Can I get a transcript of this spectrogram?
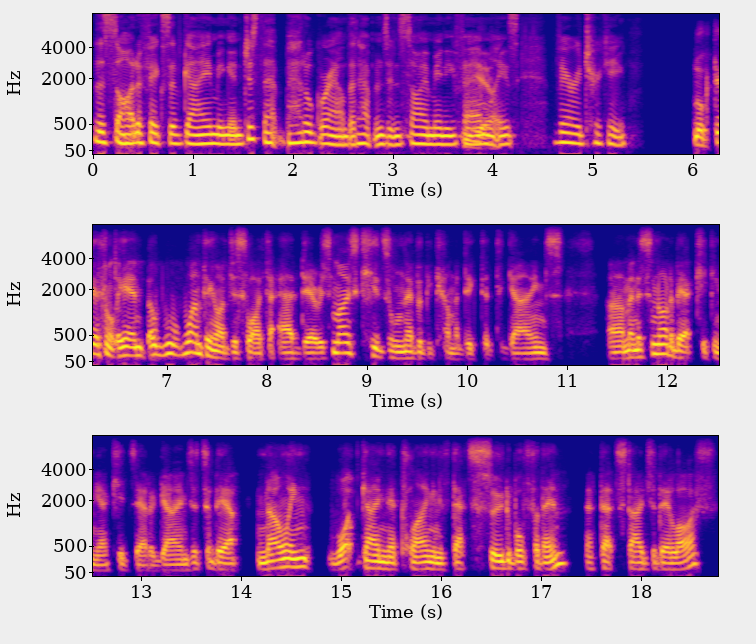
the side effects of gaming and just that battleground that happens in so many families. Yeah. Very tricky. Look, definitely. And uh, one thing I'd just like to add there is most kids will never become addicted to games. Um, and it's not about kicking our kids out of games. It's about knowing what game they're playing and if that's suitable for them at that stage of their life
